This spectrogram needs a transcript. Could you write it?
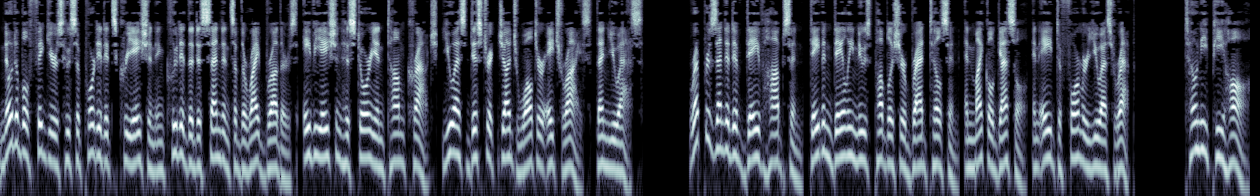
Notable figures who supported its creation included the descendants of the Wright brothers, aviation historian Tom Crouch, U.S. District Judge Walter H. Rice, then U.S. Representative Dave Hobson, Dayton Daily News publisher Brad Tillson, and Michael Gessel, an aide to former U.S. Rep. Tony P. Hall.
